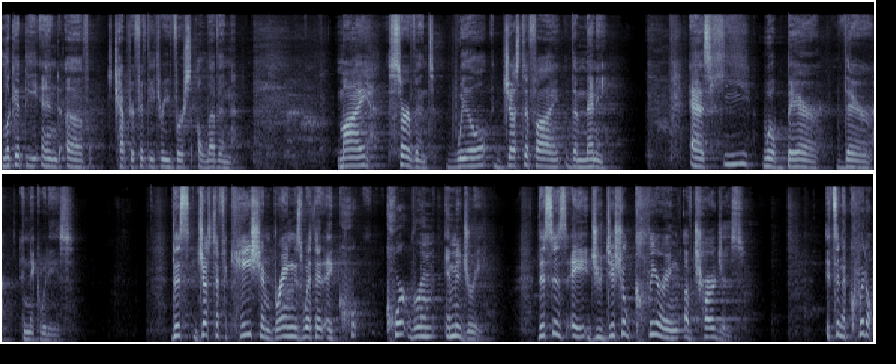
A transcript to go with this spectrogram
Look at the end of chapter 53, verse 11. My servant will justify the many, as he will bear their iniquities. This justification brings with it a courtroom imagery. This is a judicial clearing of charges. It's an acquittal.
